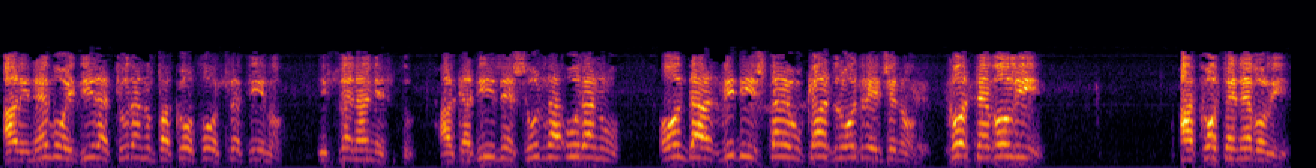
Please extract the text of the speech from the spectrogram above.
Ali nemoj dirati uranu pa ko po sve fino. I sve na mjestu. Ali kad ideš uranu, onda vidiš šta je u kadru određeno. Ko te voli, a ko te ne voli.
